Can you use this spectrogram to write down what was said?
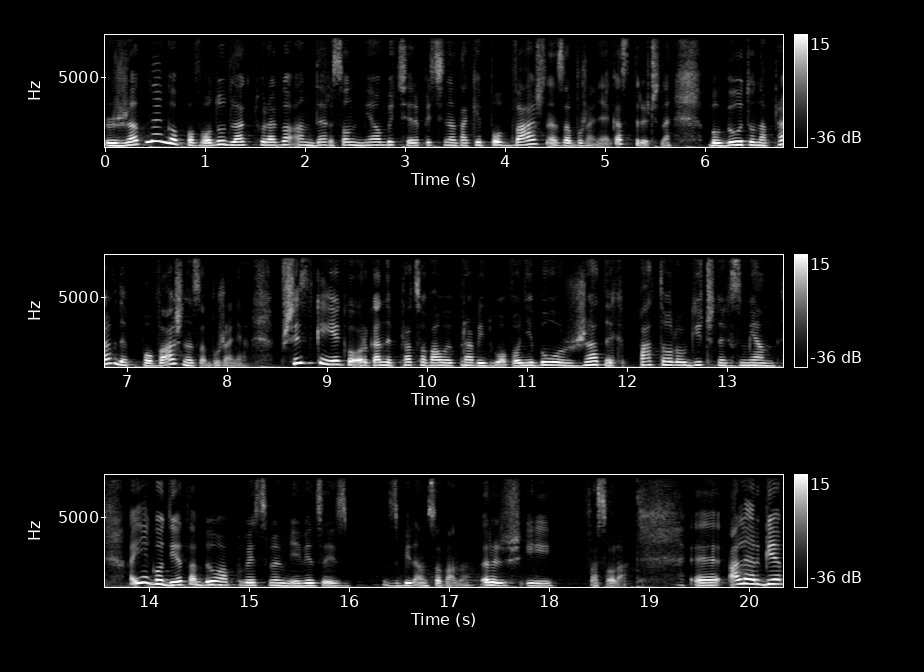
żadnego powodu, dla którego Anderson miałby cierpieć na takie poważne zaburzenia gastryczne, bo były to naprawdę poważne zaburzenia. Wszystkie jego organy pracowały prawidłowo, nie było żadnych patologicznych zmian, a jego dieta była powiedzmy mniej więcej zbilansowana. Ryż i fasola. E, alergie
